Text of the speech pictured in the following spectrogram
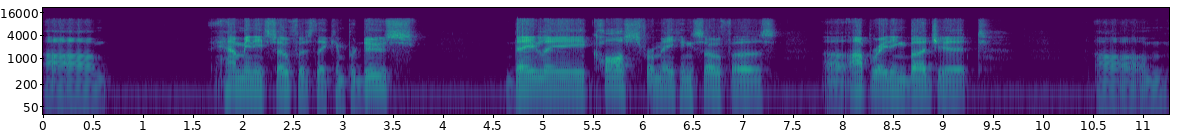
um, how many sofas they can produce daily, costs for making sofas, uh, operating budget, um,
